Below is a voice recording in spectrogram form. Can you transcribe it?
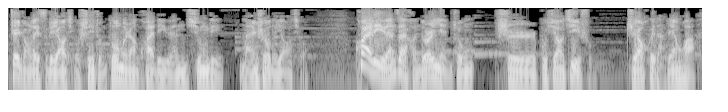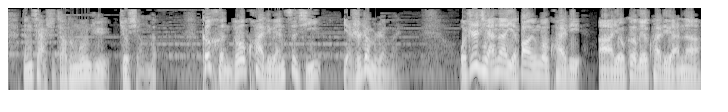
这种类似的要求，是一种多么让快递员兄弟难受的要求。快递员在很多人眼中是不需要技术，只要会打电话、能驾驶交通工具就行的。可很多快递员自己也是这么认为。我之前呢也抱怨过快递啊，有个别快递员呢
